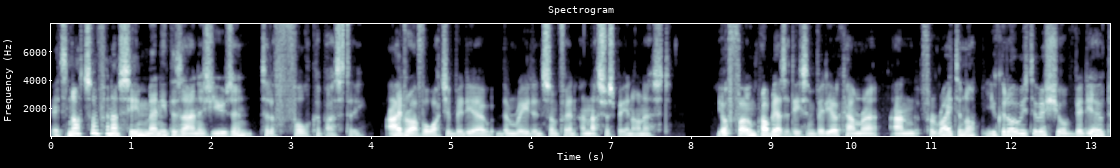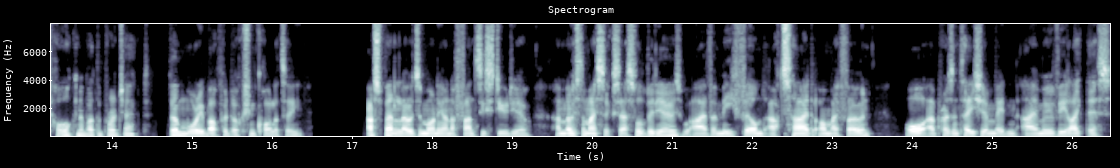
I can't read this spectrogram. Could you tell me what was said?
It's not something I've seen many designers using to the full capacity. I'd rather watch a video than reading something, and that's just being honest. Your phone probably has a decent video camera, and for writing up, you could always do a short video talking about the project. Don't worry about production quality. I've spent loads of money on a fancy studio, and most of my successful videos were either me filmed outside on my phone or a presentation made in iMovie like this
